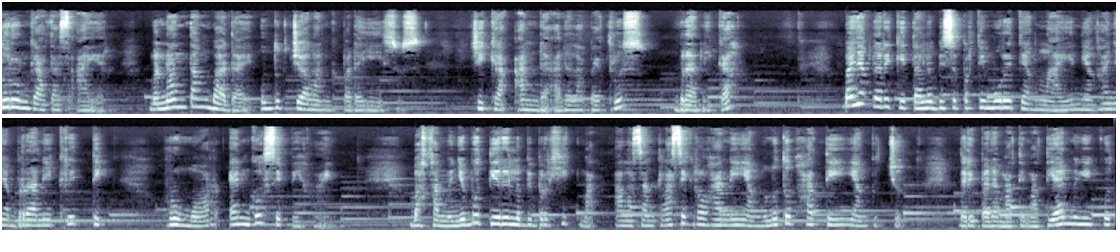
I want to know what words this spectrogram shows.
turun ke atas air, menantang badai untuk jalan kepada Yesus. Jika Anda adalah Petrus, beranikah? Banyak dari kita lebih seperti murid yang lain yang hanya berani kritik, rumor, and gossip behind. Bahkan menyebut diri lebih berhikmat, alasan klasik rohani yang menutup hati yang kecut daripada mati-matian mengikut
